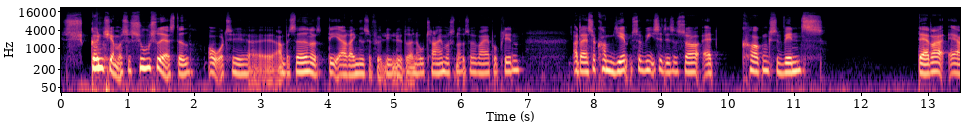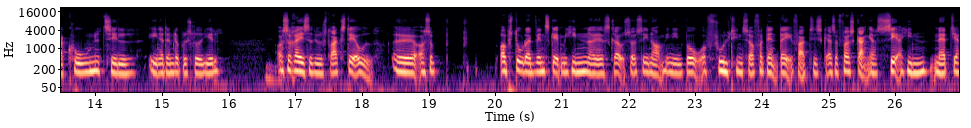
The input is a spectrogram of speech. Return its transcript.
skyndte jeg mig, så susede jeg afsted over til øh, ambassaden, og det er ringede selvfølgelig i løbet af no time og sådan noget, så var jeg på pletten. Og da jeg så kom hjem, så viser det sig så, at kokkens vens datter er kone til en af dem, der blev slået ihjel. Og så rejsede vi jo straks derud. Øh, og så opstod der et venskab med hende, og jeg skrev så senere om hende i en bog, og fulgte hende så fra den dag faktisk. Altså første gang jeg ser hende, Nadja,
